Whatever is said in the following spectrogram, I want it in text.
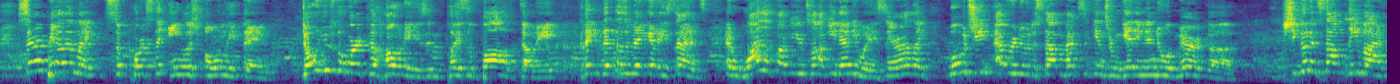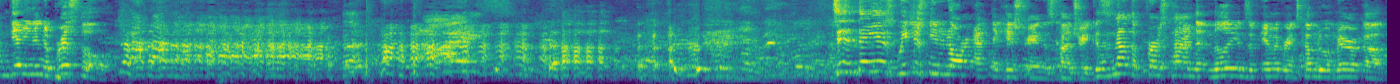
Sarah Palin like supports the English only thing. Don't use the word cojones in place of balls, dummy. Like, that doesn't make any sense. And why the fuck are you talking anyway, Sarah? Like, what would she ever do to stop Mexicans from getting into America? She couldn't stop Levi from getting into Bristol. See, the thing is, we just need to know our ethnic history in this country, because it's not the first time that millions of immigrants come to America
